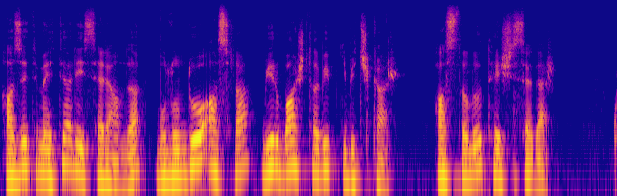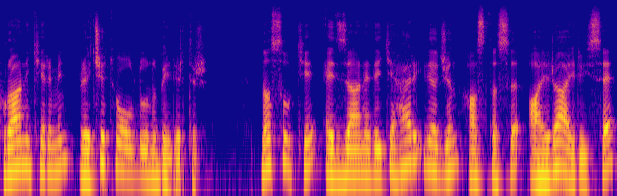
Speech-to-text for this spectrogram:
Hz. Mehdi Aleyhisselam da bulunduğu asra bir baş tabip gibi çıkar. Hastalığı teşhis eder. Kur'an-ı Kerim'in reçete olduğunu belirtir. Nasıl ki eczanedeki her ilacın hastası ayrı ayrı ise,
